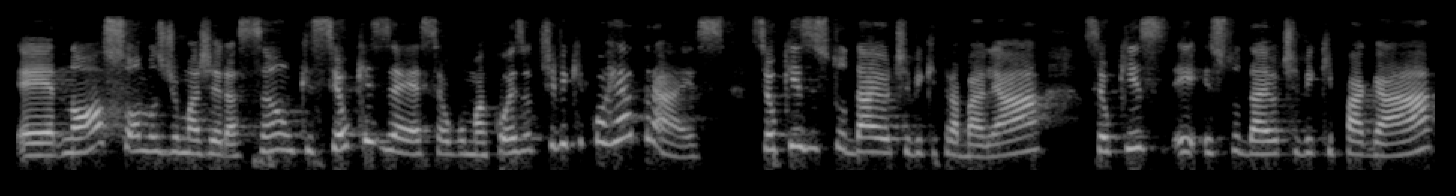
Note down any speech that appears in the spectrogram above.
é, nós somos de uma geração que se eu quisesse alguma coisa, eu tive que correr atrás. Se eu quis estudar, eu tive que trabalhar. Se eu quis estudar, eu tive que pagar.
